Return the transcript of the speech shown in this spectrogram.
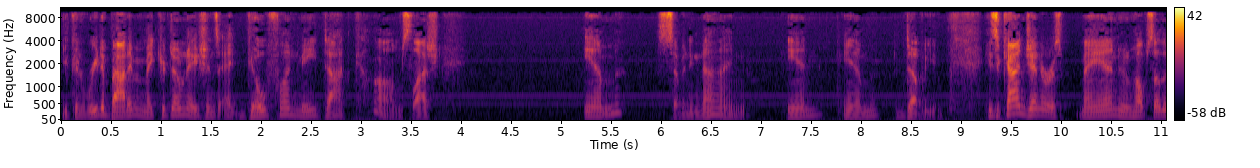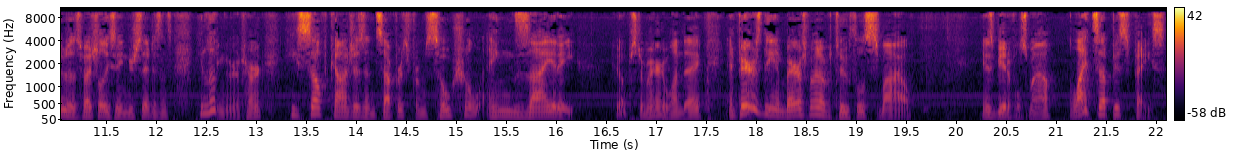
You can read about him and make your donations at gofundme.com slash M79NMW. He's a kind, generous man who helps others, especially senior citizens. He lives in return. He's self-conscious and suffers from social anxiety. He hopes to marry one day and fears the embarrassment of a toothless smile. His beautiful smile lights up his face.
